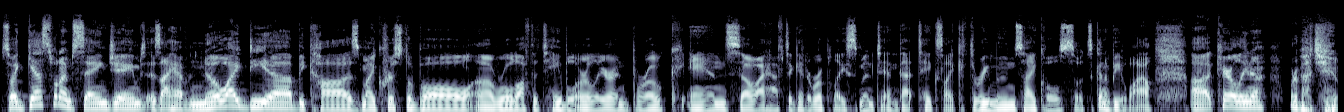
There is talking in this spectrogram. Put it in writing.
So I guess what I'm saying, James, is I have no idea because my crystal ball uh, rolled off the table earlier and broke. And so I have to get a replacement. And that takes like three moon cycles. So it's going to be a while. Uh, Carolina, what about you?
